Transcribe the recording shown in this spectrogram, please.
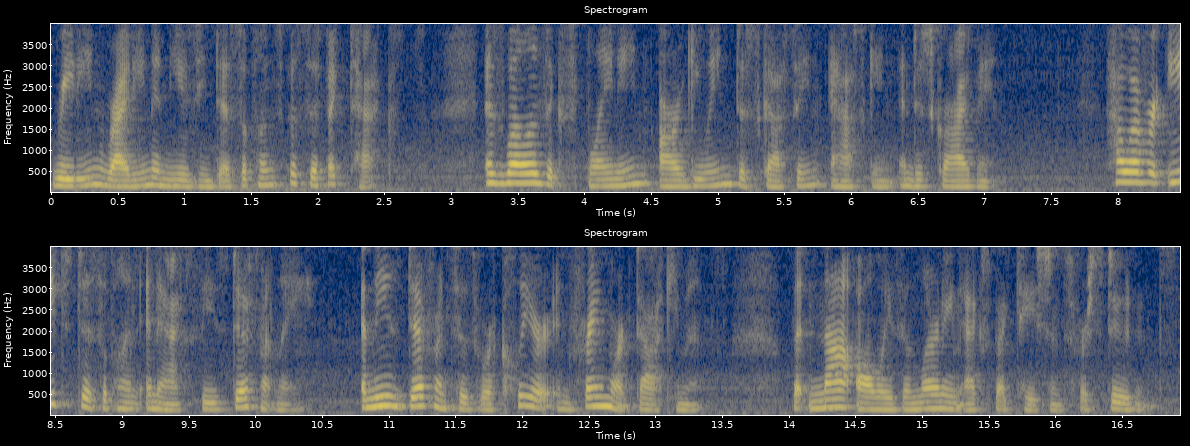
reading, writing, and using discipline specific texts, as well as explaining, arguing, discussing, asking, and describing. However, each discipline enacts these differently, and these differences were clear in framework documents, but not always in learning expectations for students.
